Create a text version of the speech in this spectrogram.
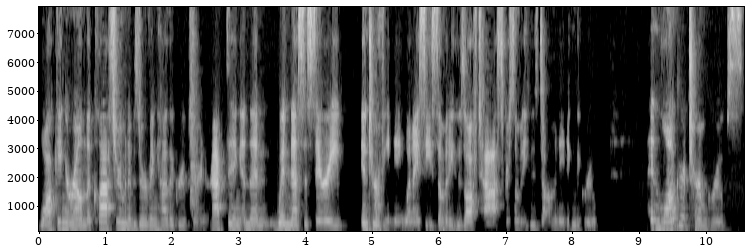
walking around the classroom and observing how the groups are interacting, and then, when necessary, intervening when I see somebody who's off task or somebody who's dominating the group. In longer term groups,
